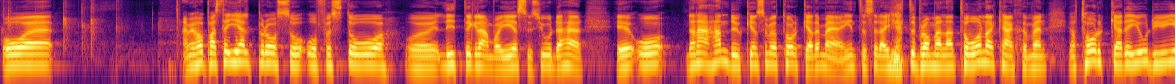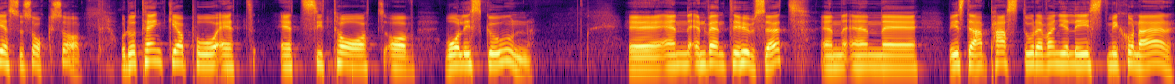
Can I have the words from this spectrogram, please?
Och, eh, jag hoppas det hjälper oss att förstå eh, lite grann vad Jesus gjorde här. Eh, och den här handduken som jag torkade med, inte sådär jättebra mellan tårna kanske, men jag torkade, gjorde ju Jesus också. Och då tänker jag på ett, ett citat av Wally Schoon. Eh, en, en vän till huset, en, en eh, Visst är han pastor, evangelist, missionär,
